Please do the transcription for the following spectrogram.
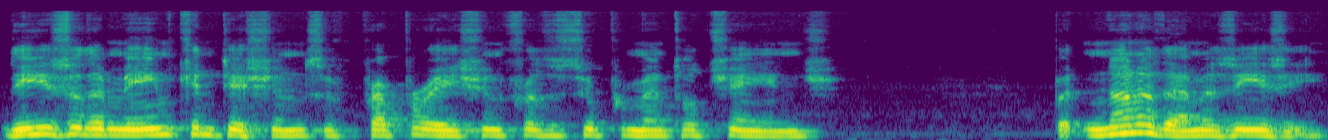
These are the main conditions of preparation for the supramental change, but none of them is easy,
